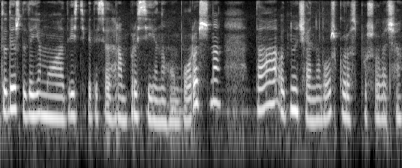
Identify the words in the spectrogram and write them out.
Туди ж додаємо 250 г просіяного борошна та 1 чайну ложку розпушувача.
